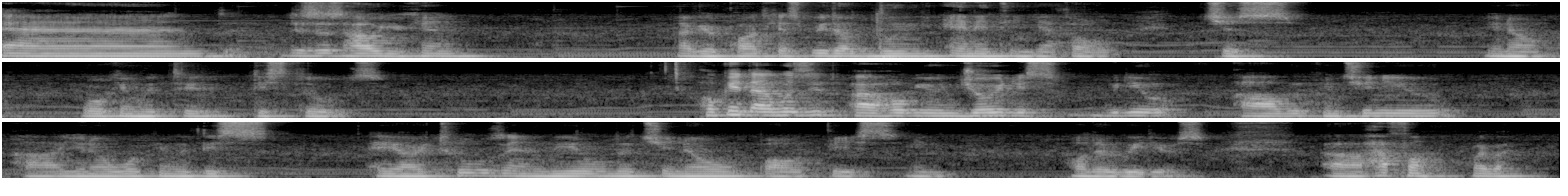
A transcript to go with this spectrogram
And this is how you can have your podcast without doing anything at all. Just, you know, working with these tools. Okay that was it. I hope you enjoyed this video. Uh, we'll continue uh, you know working with these AI tools and we'll let you know about this in other videos. Uh, have fun. Bye bye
